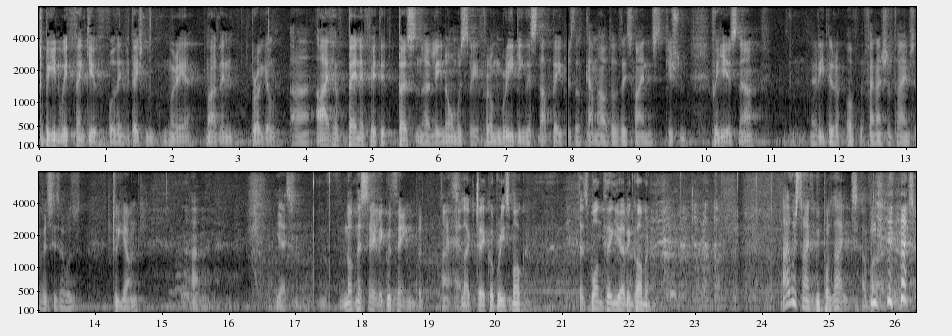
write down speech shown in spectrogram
To begin with, thank you for the invitation, Maria, Martin, Bruegel. Uh, I have benefited personally enormously from reading the staff papers that come out of this fine institution for years now. A reader of the Financial Times ever since I was too young. Uh, yes, not necessarily a good thing, but I have. It's like Jacob Rees-Mogg. That's one thing you have in common. I was trying to be polite about it.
